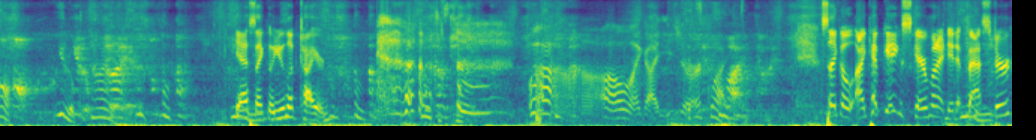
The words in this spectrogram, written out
Oh, you look tired. Yeah, Psycho, you look tired. Oh my god, you jerk. Squad. Psycho, I kept getting scared when I did it faster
